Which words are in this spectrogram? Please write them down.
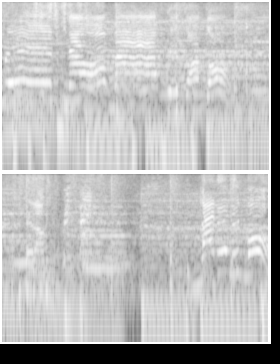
Friends, now all my friends are gone. And I'm but not anymore.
